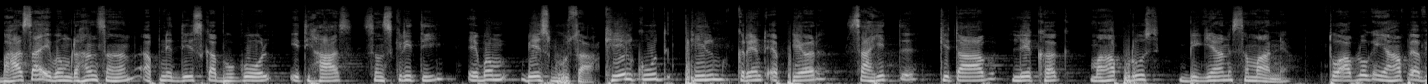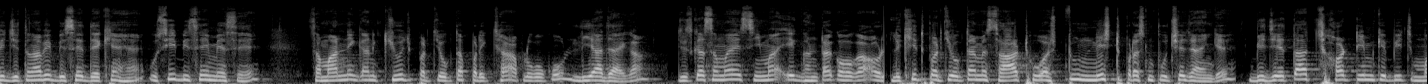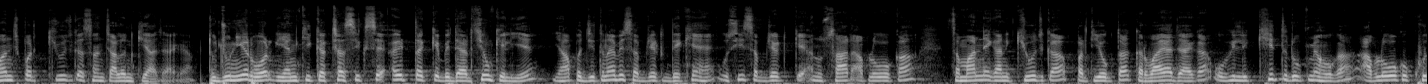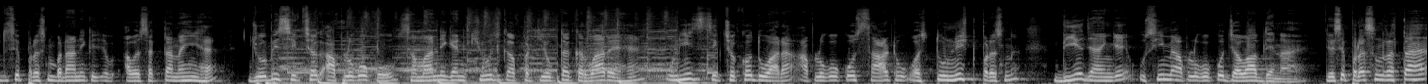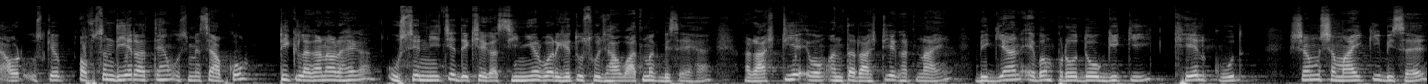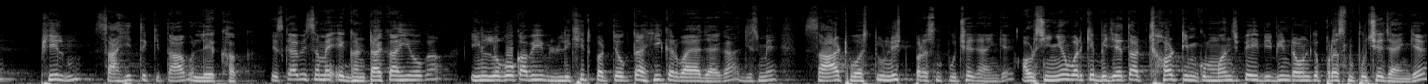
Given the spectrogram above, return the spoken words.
भाषा एवं रहन सहन अपने देश का भूगोल, इतिहास, संस्कृति एवं वेशभूषा। खेल कूद फ़िल्म, करेंट अफेयर, साहित्य, किताब, लेखक, महापुरुष, विज्ञान सामान्य। तो आप लोग यहाँ पे अभी जितना भी विषय देखे हैं, उसी विषय में से सामान्य ज्ञान क्यूज प्रतियोगिता परीक्षा आप लोगों को लिया जाएगा। जिसका समय सीमा एक घंटा का होगा और लिखित प्रतियोगिता में साठ वस्तुनिष्ठ प्रश्न पूछे जाएँगे। विजेता छह टीम के बीच मंच पर क्यूज का संचालन किया जाएगा। तो जूनियर वर्ग, यानी कि कक्षा सिक्स से एट तक के विद्यार्थियों के लिए यहाँ पर जितना भी सब्जेक्ट देखे हैं, उसी सब्जेक्ट के अनुसार आप लोगों का सामान्य ज्ञान क्यूज का प्रतियोगिता करवाया जाएगा। वो भी लिखित रूप में होगा। आप लोगों को खुद से प्रश्न बनाने की आवश्यकता नहीं है जो भी शिक्षक आप लोगों को सामान्य ज्ञान क्यूज का प्रतियोगिता करवा रहे हैं, उन्हीं शिक्षकों द्वारा आप लोगों को 60 वस्तुनिष्ठ प्रश्न दिए जाएँगे, उसी में आप लोगों को जवाब देना है। जैसे प्रश्न रहता है और उसके ऑप्शन दिए रहते हैं, उसमें से आपको टिक लगाना रहेगा। उससे नीचे देखिएगा, सीनियर वर्ग हेतु सुझावात्मक विषय है। राष्ट्रीय एवं अंतर्राष्ट्रीय घटनाएँ, विज्ञान एवं प्रौद्योगिकी खेल कूद समसामयिकी विषय, फ़िल्म, साहित्य, किताब, लेखक। इसका भी समय एक घंटा का ही होगा। इन लोगों का भी लिखित प्रतियोगिता ही करवाया जाएगा, जिसमें 60 वस्तुनिष्ठ प्रश्न पूछे जाएँगे और सीनियर वर्ग के विजेता छह टीम को मंच पे ही विभिन्न राउंड के प्रश्न पूछे जाएँगे।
